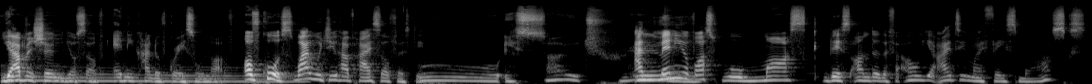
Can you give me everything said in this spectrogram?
you haven't shown yourself any kind of grace or love of course why would you have high self-esteem Ooh, it's so true. and many of us will mask this under the fact, oh, yeah, I do my face masks.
